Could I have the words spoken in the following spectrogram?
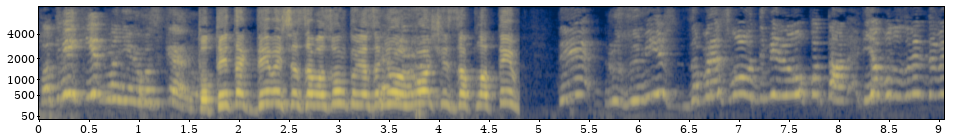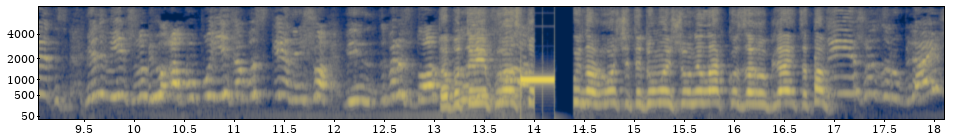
то твій кіт мені його скинув. То ти так дивишся за вазонком, я за нього гроші заплатив. Ти розумієш? Забери свого дебільного кота, і я буду за ним дивитися. Він вічно його або поїсть, або скине. І що? Він тепер здохне. Та бо Ну ти і просто що? на гроші, ти думаєш, що вони легко заробляються. Там Ти що заробляєш?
